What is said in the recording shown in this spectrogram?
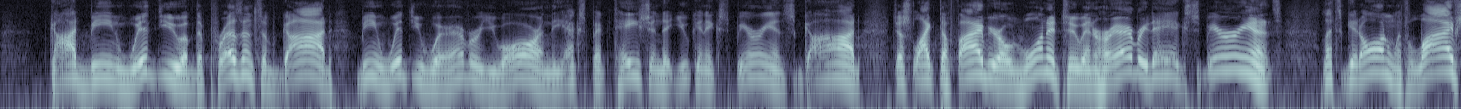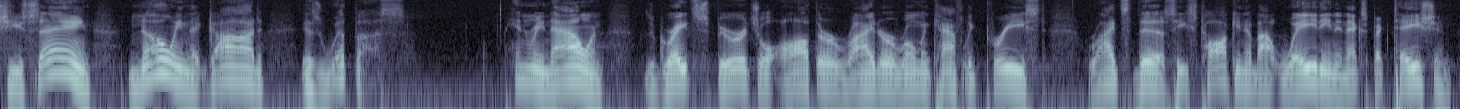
God being with you, of the presence of God being with you wherever you are, and the expectation that you can experience God just like the five year old wanted to in her everyday experience. Let's get on with life, she's saying, knowing that God is with us. Henry Nouwen was a great spiritual author, writer, Roman Catholic priest, writes this. He's talking about waiting and expectation.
